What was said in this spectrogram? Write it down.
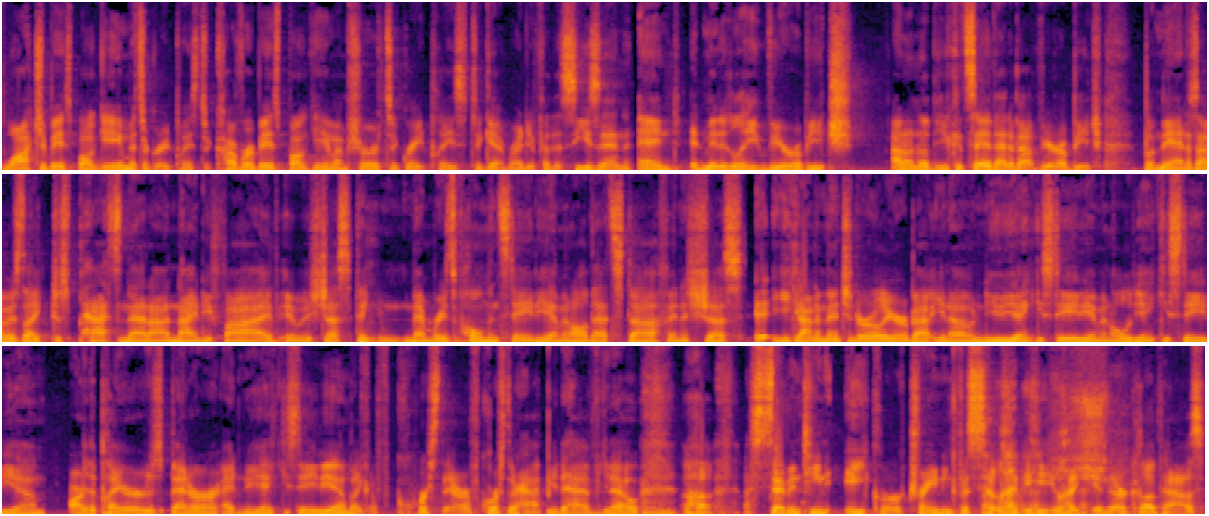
watch a baseball game. It's a great place to cover a baseball game. I'm sure it's a great place to get ready for the season. And admittedly, Vero Beach I don't know that you could say that about Vero Beach, but man, as I was like just passing that on 95, it was just thinking memories of Holman Stadium and all that stuff. And it's just, it, you kind of mentioned earlier about, you know, new Yankee Stadium and old Yankee Stadium. Are the players better at new Yankee Stadium? Like, of course they are. Of course they're happy to have, you know, uh, a 17 acre training facility like in their clubhouse.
